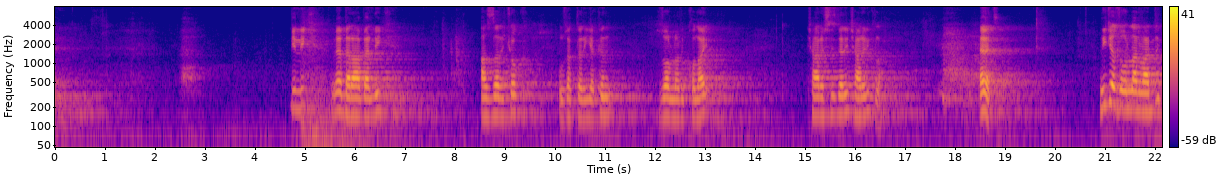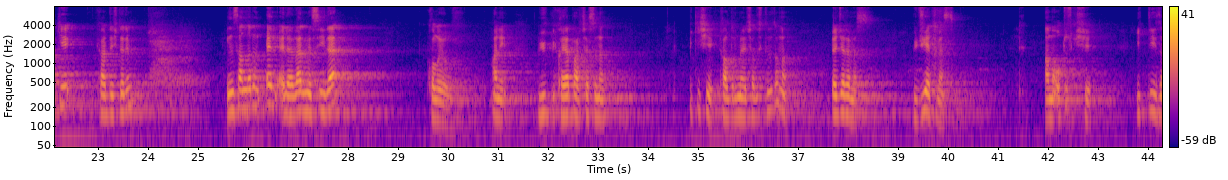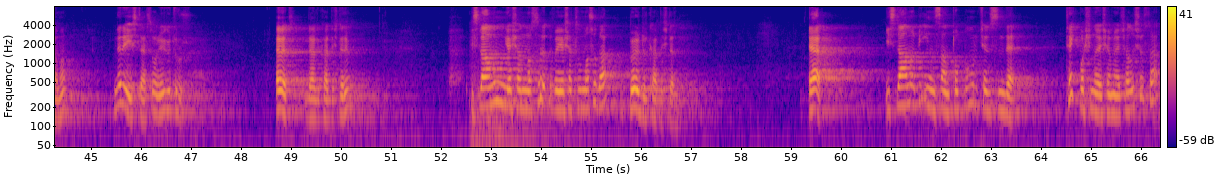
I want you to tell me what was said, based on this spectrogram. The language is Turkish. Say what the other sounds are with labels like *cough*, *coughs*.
Birlik ve beraberlik azları çok, uzakları yakın, zorları kolay, çaresizleri çareli kılar. Evet, nice zorlar vardır ki kardeşlerim, insanların el ele vermesiyle kolay olur. Hani büyük bir kaya parçasını bir kişi kaldırmaya çalıştığı zaman beceremez. Gücü yetmez. Ama 30 kişi ittiği zaman nereye isterse oraya götürür. Evet değerli kardeşlerim, İslam'ın yaşanması ve yaşatılması da böyledir kardeşlerim. Eğer İslam'ı bir insan toplumun içerisinde tek başına yaşamaya çalışırsa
